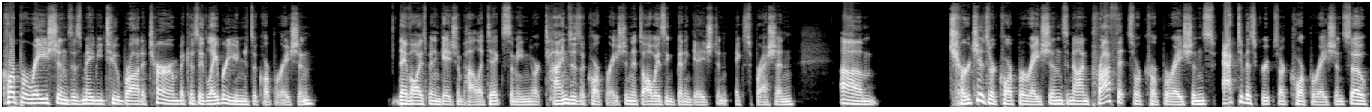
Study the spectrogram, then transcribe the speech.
corporations is maybe too broad a term because a labor union's a corporation. They've always been engaged in politics. I mean new york times is a corporation. It's always been engaged in expression um, churches are corporations, nonprofits are corporations, activist groups are corporations. So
